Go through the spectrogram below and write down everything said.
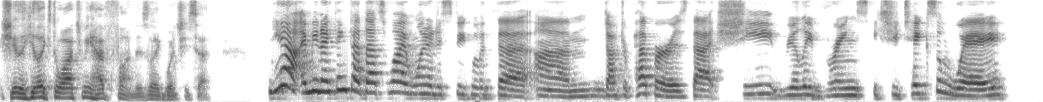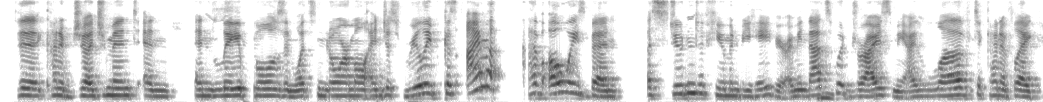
She he likes to watch me have fun, is like what she said. Yeah, I mean, I think that that's why I wanted to speak with the um, Dr. Pepper is that she really brings, she takes away the kind of judgment and and labels and what's normal and just really because I'm a, have always been a student of human behavior. I mean, that's what drives me. I love to kind of like,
